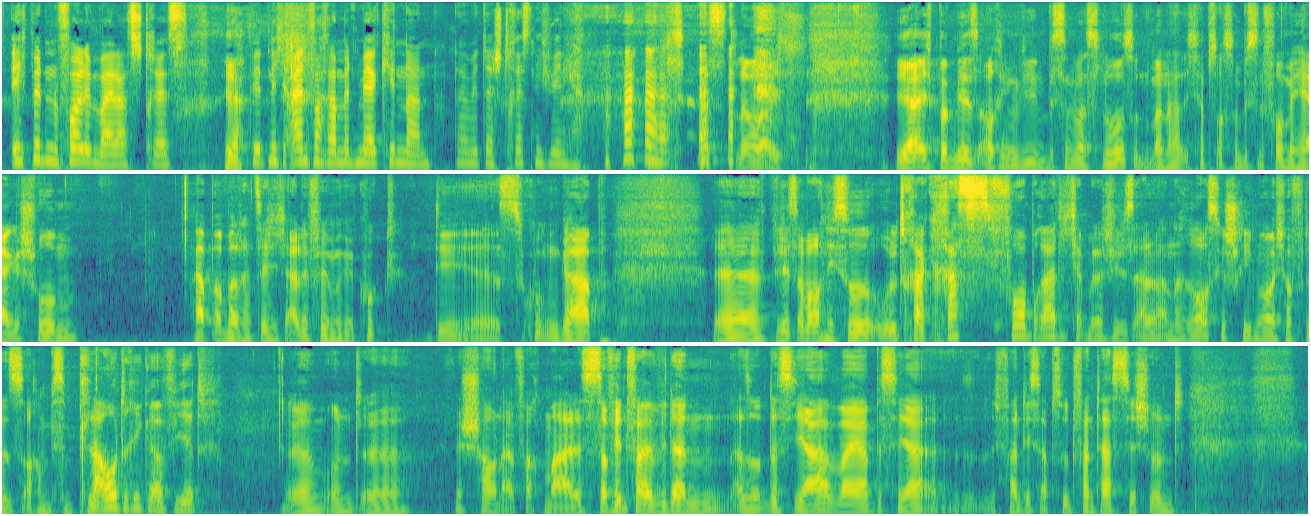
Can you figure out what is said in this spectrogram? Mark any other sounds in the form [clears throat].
Ich bin voll im Weihnachtsstress. Ja. Wird nicht einfacher mit mehr Kindern. Da wird der Stress nicht weniger. [laughs] Das glaube ich. Ja, ich, bei mir ist auch irgendwie ein bisschen was los und man hat, ich habe es auch so ein bisschen vor mir hergeschoben. Habe aber tatsächlich alle Filme geguckt, die äh, es zu gucken gab. Äh, bin jetzt aber auch nicht so ultra krass vorbereitet. Ich habe mir natürlich das eine oder andere rausgeschrieben, aber ich hoffe, dass es auch ein bisschen plaudriger wird. Ähm, und äh, wir schauen einfach mal. Es ist auf jeden Fall wieder ein, also das Jahr war ja bisher, fand ich es absolut fantastisch und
